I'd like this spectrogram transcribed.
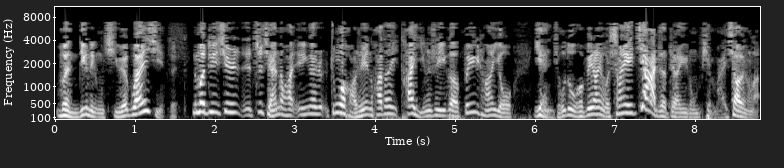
稳定的一种契约关系？对。那么对，其实之前的话，应该是中国好声音的话，它它已经是一个非常有眼球度和非常有商业价值的这样一种品牌效应了。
